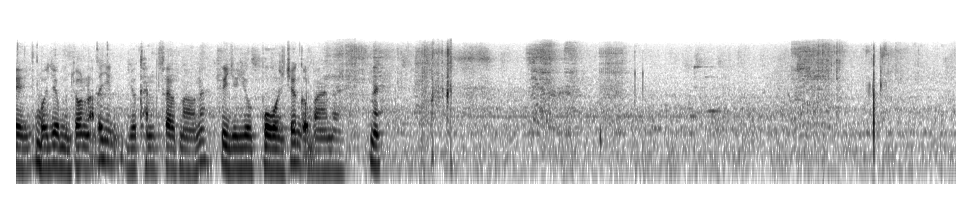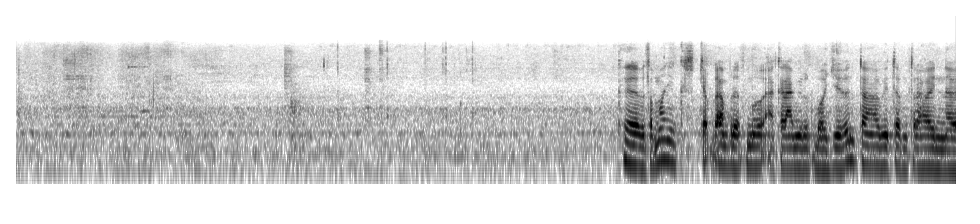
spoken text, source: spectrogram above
ខេបើយើងមិនចង់ដាក់ទេយើងយក cancel មកណាគឺយើងយកពោអញ្ចឹងក៏បានដែរណាខេបន្តមកយើងចាប់ដើមប្រឌិតមើលអាការៈវិរុទ្ធរបស់យើងតើវាត្រឹមត្រូវហើយនៅ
